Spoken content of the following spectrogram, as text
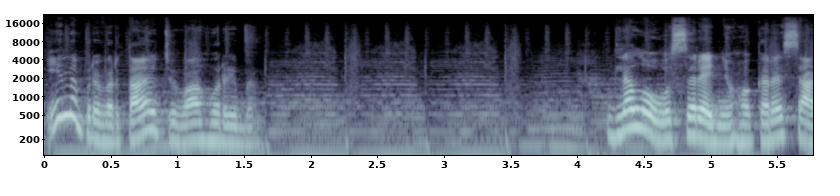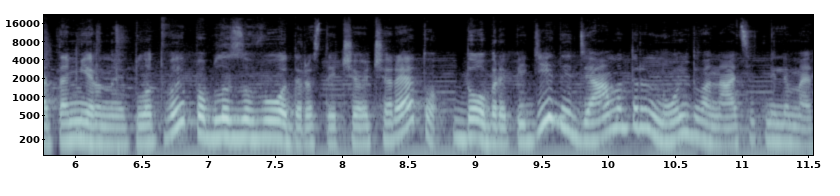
і не привертають увагу риби. Для лову середнього карася та мірної плотви поблизу водоростей чи очерету добре підійде діаметр 0,12 мм.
